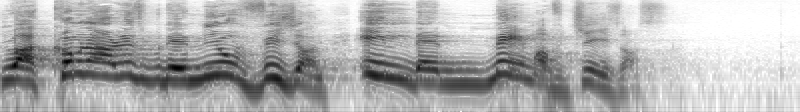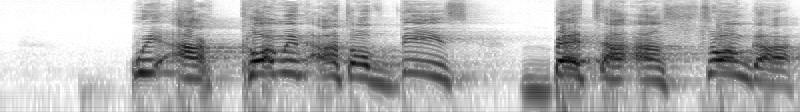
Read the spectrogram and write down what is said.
You are coming out of this with a new vision in the name of Jesus. We are coming out of this better and stronger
